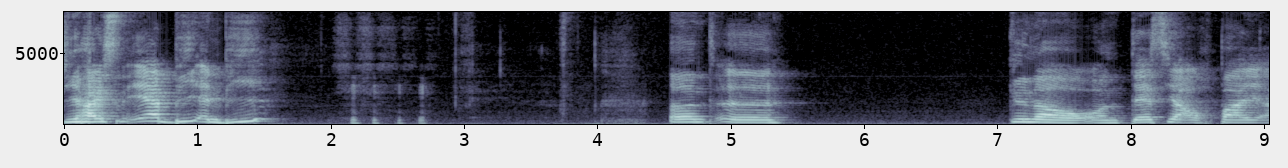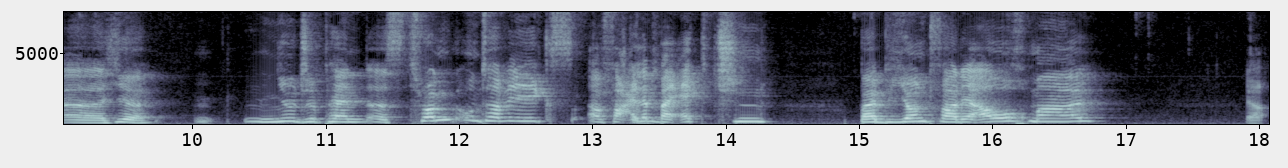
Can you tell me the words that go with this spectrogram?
Die heißen Airbnb. und äh, genau, und der ist ja auch bei äh, hier New Japan äh, Strong unterwegs, vor allem bei Action. Bei Beyond war der auch mal. Ja,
